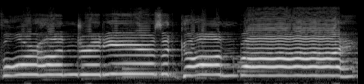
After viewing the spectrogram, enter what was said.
Four hundred years had gone by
